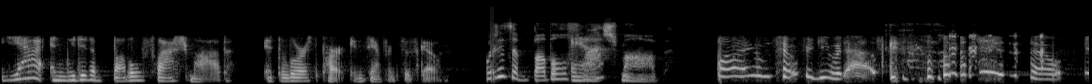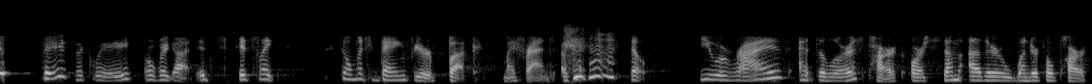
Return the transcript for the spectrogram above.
yeah, and we did a bubble flash mob at Dolores Park in San Francisco. What is a bubble And- flash mob? I was hoping you would ask. so basically, oh my God, it's it's like so much bang for your buck, my friend. Okay. So you arrive at Dolores Park or some other wonderful park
